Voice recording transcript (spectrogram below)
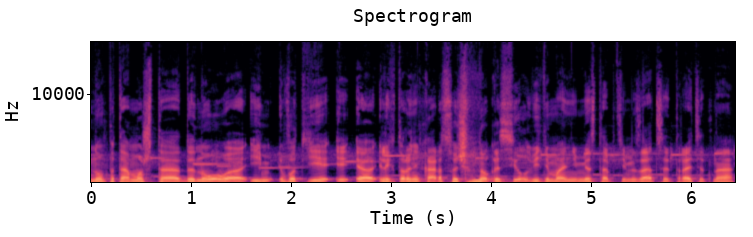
Ну, потому что Denuvo и вот е- э, Electronic Arts очень много сил, видимо, они вместо оптимизации тратят на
